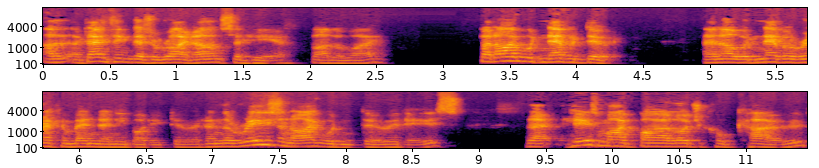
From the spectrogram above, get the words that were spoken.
I don't think there's a right answer here, by the way, but I would never do it and I would never recommend anybody do it. And the reason I wouldn't do it is that here's my biological code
